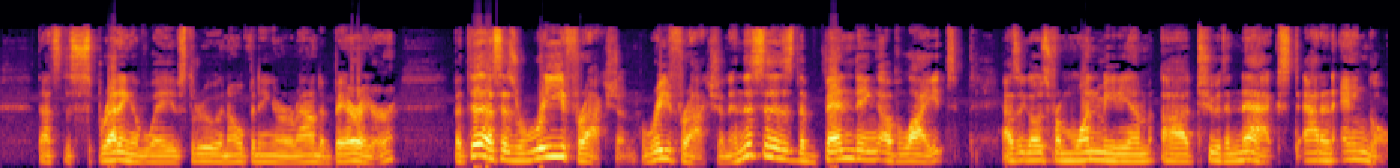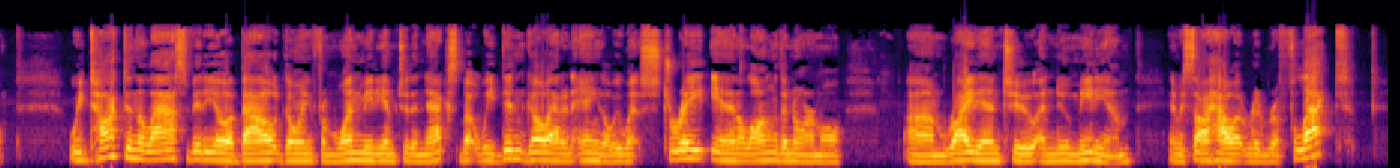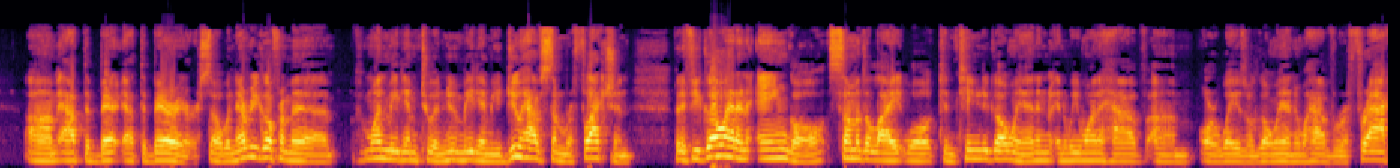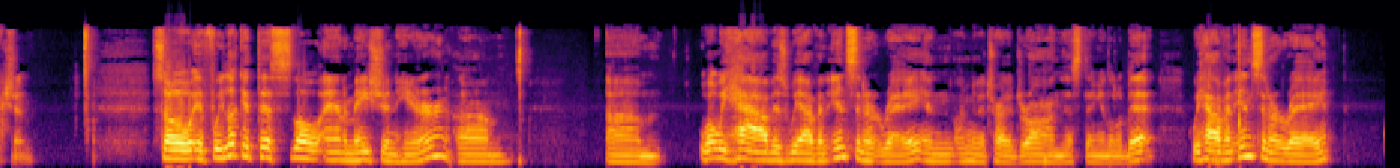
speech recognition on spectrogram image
That's the spreading of waves through an opening or around a barrier. But this is refraction, refraction. And this is the bending of light as it goes from one medium uh, to the next at an angle. We talked in the last video about going from one medium to the next, but we didn't go at an angle. We went straight in along the normal, um, right into a new medium, and we saw how it would reflect um, at the at the barrier. So whenever you go from a one medium to a new medium, you do have some reflection. But if you go at an angle, some of the light will continue to go in, and, and we want to have, um, or waves will go in, and we'll have refraction. So if we look at this little animation here, um, um, what we have is we have an incident ray, and I'm going to try to draw on this thing a little bit. We have an incident ray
